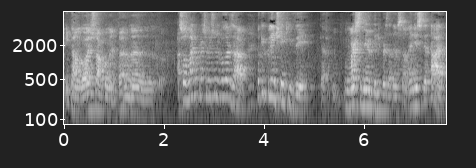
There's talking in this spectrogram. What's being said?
Então, agora a gente estava comentando, né, as suas máquinas praticamente não valorizaram. Então o que o cliente tem que ver, o marceneiro tem que prestar atenção, é nesse detalhe.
